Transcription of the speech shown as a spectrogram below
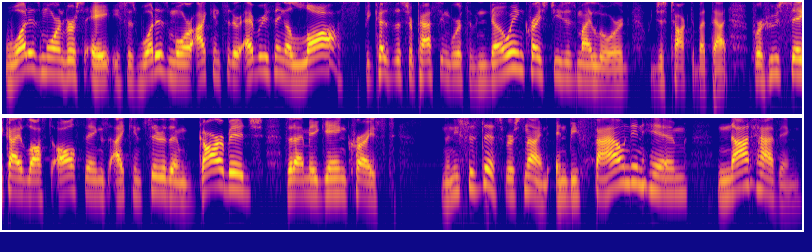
What is more in verse 8? He says, What is more? I consider everything a loss because of the surpassing worth of knowing Christ Jesus my Lord. We just talked about that. For whose sake I have lost all things, I consider them garbage that I may gain Christ. And then he says this, verse 9, and be found in him, not having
